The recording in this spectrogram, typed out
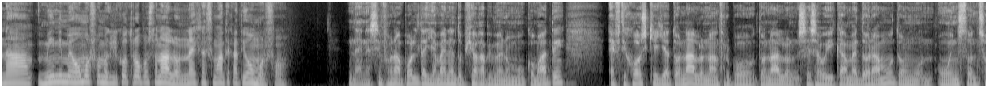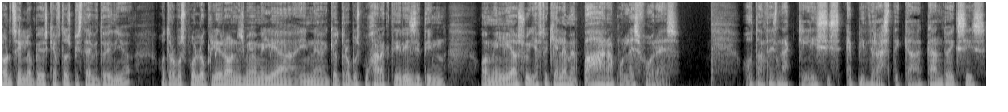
να μείνει με όμορφο, με γλυκό τρόπο στον άλλον. Να έχει να θυμάται κάτι όμορφο. Ναι, ναι, συμφωνώ απόλυτα. Για μένα είναι το πιο αγαπημένο μου κομμάτι. Ευτυχώς και για τον άλλον άνθρωπο, τον άλλον σε εισαγωγικά μέντορά μου, τον Winston Churchill, ο οποίος και αυτός πιστεύει το ίδιο. Ο τρόπος που ολοκληρώνεις μια ομιλία είναι και ο τρόπος που χαρακτηρίζει την ομιλία σου, γι' αυτό και λέμε πάρα πολλές φορές. Όταν θες να κλείσεις επιδραστικά, κάνε το εξής.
